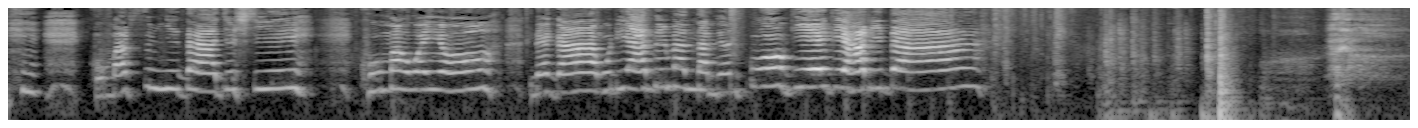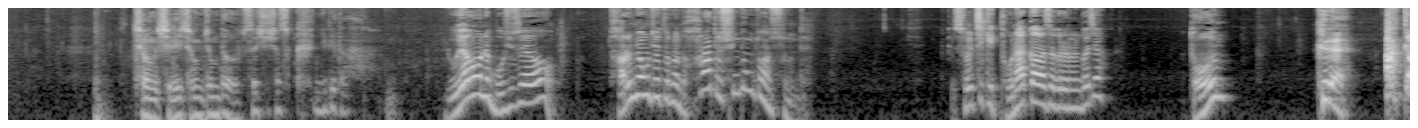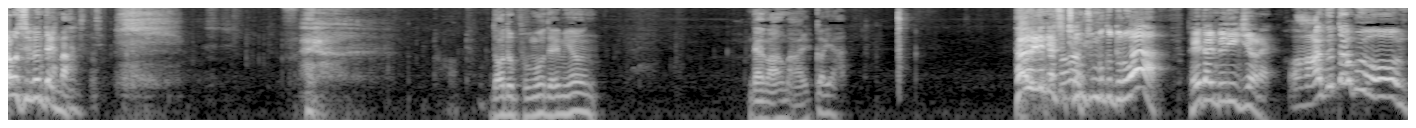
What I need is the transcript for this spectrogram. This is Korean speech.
고맙습니다, 아저씨. 고마워요. 내가 우리 아들 만나면 꼭 얘기하리다. 정신이 점점 더 없어지셔서 큰일이다. 요양원에 모시세요. 다른 형제들은 하나도 신경도 안 쓰는데. 솔직히 돈 아까워서 그러는 거죠? 돈? 그래. 아까워서 그런다 임마. 너도 부모 되면 내 마음 알 거야. 아, 얼른 가서 점심 먹고 들어와. 배달 밀리기 전에. 아, 알겠다고요.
